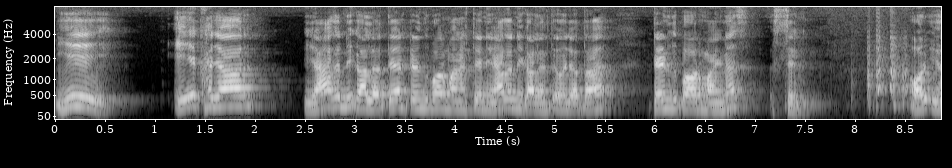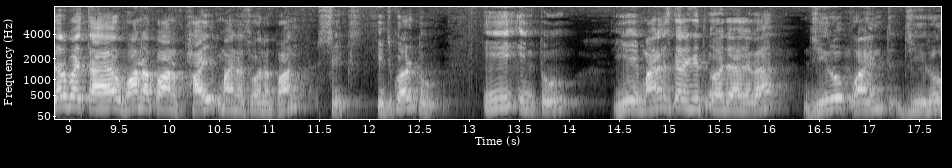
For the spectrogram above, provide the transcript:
ये एक हज़ार यहाँ से निकाल लेते हैं टेन पावर माइनस टेन यहाँ से निकाल लेते हो जाता है टेन पावर माइनस सेवन और इधर बचता है one upon five minus one upon six equal to E into ये माइनस करेंगे तो हो जाएगा ज़ीरो पॉइंट ज़ीरो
